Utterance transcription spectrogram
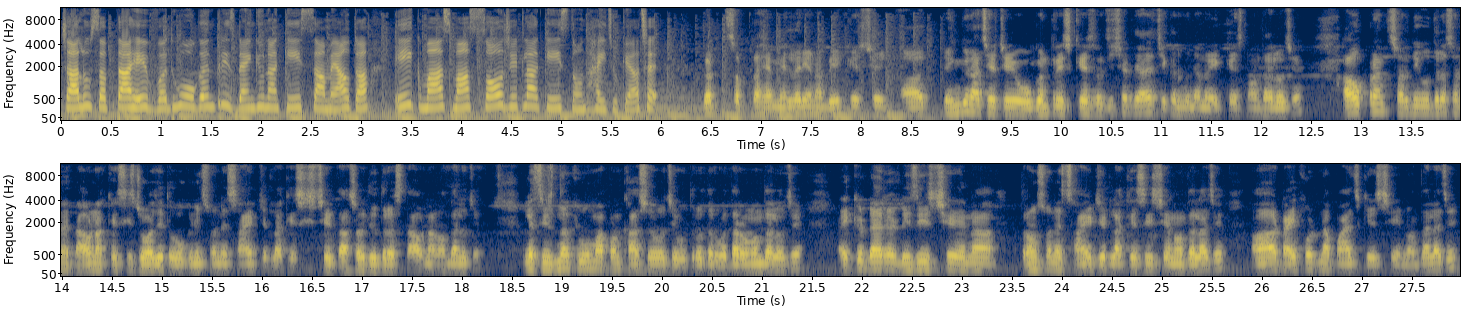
ચાલુ સપ્તાહે વધુ ઓગણત્રીસ ડેન્ગ્યુના કેસ સામે આવતા એક માસમાં સો જેટલા કેસ નોંધાઈ ચૂક્યા છે. ગત સપ્તાહે મેલેરિયાના બે કેસ છે. ડેન્ગ્યુના છે જે ઓગણત્રીસ કેસ રજિસ્ટર થયા છે. ચિકનગુનિયાનો એક કેસ નોંધાયેલો છે. આ ઉપરાંત શરદી ઉધરસ અને તાવના કેસીસ જોવા જઈએ તો ઓગણીસો ને સાઠ જેટલા કેસીસ છે શરદી ઉધરસ, તાવના નોંધાયેલો છે. એટલે સિઝનલ ફ્લૂમાં પણ ખાસ એવો છે, ઉત્તરોત્તર વધારો નોંધાયેલો છે. એક્યુટ ડાયરલ ડિઝીઝ છે, એના ત્રણસો ને સાઠ જેટલા કેસીસ છે નોંધાયેલા છે. ટાઇફોઇડના પાંચ કેસ છે એ નોંધાયેલા છે.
